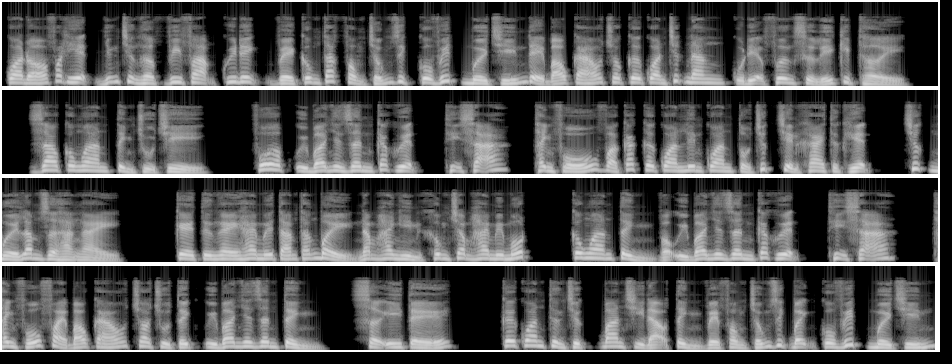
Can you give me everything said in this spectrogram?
qua đó phát hiện những trường hợp vi phạm quy định về công tác phòng chống dịch COVID-19 để báo cáo cho cơ quan chức năng của địa phương xử lý kịp thời. Giao công an tỉnh chủ trì, phối hợp Ủy ban nhân dân các huyện, thị xã, thành phố và các cơ quan liên quan tổ chức triển khai thực hiện trước 15 giờ hàng ngày. Kể từ ngày 28 tháng 7 năm 2021, Công an tỉnh và Ủy ban nhân dân các huyện, thị xã, thành phố phải báo cáo cho Chủ tịch Ủy ban nhân dân tỉnh, Sở Y tế, cơ quan thường trực Ban chỉ đạo tỉnh về phòng chống dịch bệnh COVID-19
